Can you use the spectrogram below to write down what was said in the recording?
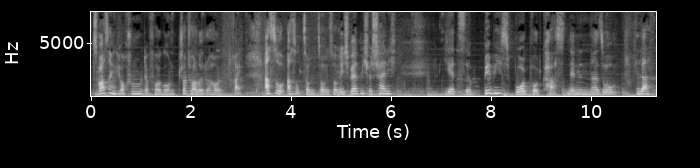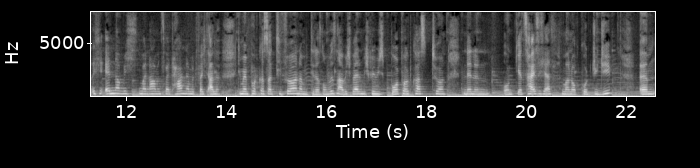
Das war's eigentlich auch schon mit der Folge und ciao, ciao, Leute, haut rein. Ach so, ach so, sorry, sorry, sorry. Ich werde mich wahrscheinlich jetzt äh, Bibi Sport Podcast nennen. Also lass, ich ändere mich meinen Namen in zwei Tagen, damit vielleicht alle, die meinen Podcast aktiv hören, damit die das noch wissen. Aber ich werde mich Bibi Sport Podcast hören, nennen. Und jetzt heiße ich erstmal noch Code GG. Ähm,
